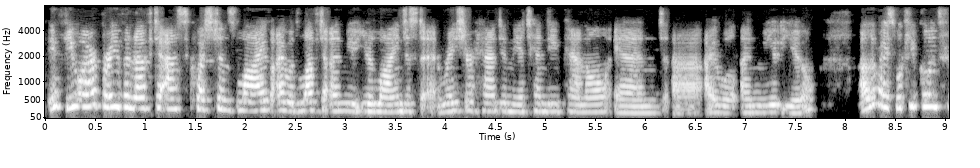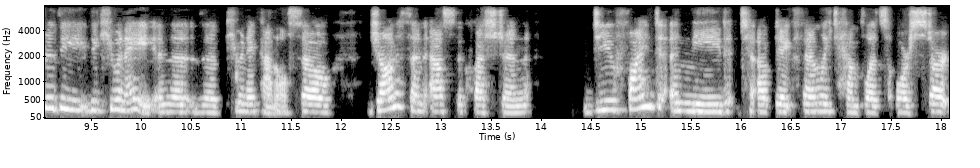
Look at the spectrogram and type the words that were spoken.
If you are brave enough to ask questions live, I would love to unmute your line. Just uh, raise your hand in the attendee panel, and uh, I will unmute you. Otherwise, we'll keep going through the, the Q&A in the, the Q&A panel. So Jonathan asked the question, do you find a need to update family templates or start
